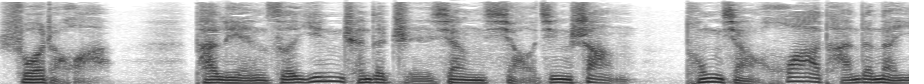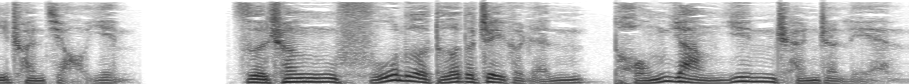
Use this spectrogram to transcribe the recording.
说着话，他脸色阴沉的指向小径上通向花坛的那一串脚印。自称福勒德的这个人同样阴沉着脸。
